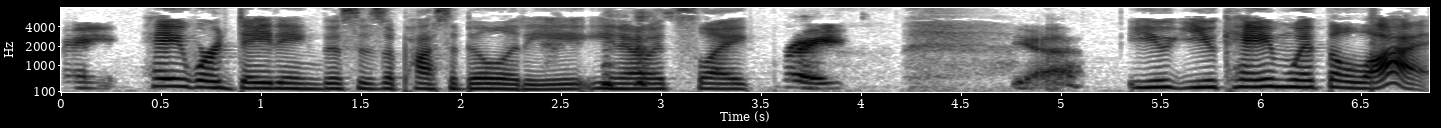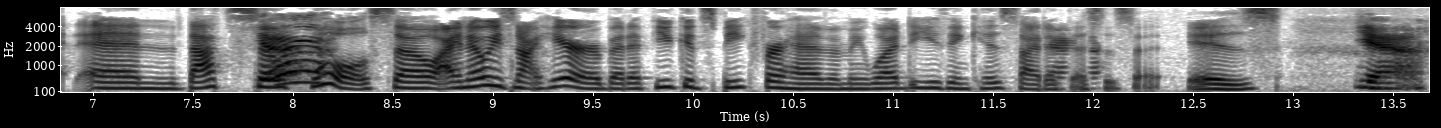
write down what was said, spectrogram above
right. "Hey, we're dating. This is a possibility." You know, it's like, right yeah. You you came with a lot and that's so yeah. cool. So i know he's not here but if you could speak for him i mean what do you think his side yeah. of this is is? Yeah.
